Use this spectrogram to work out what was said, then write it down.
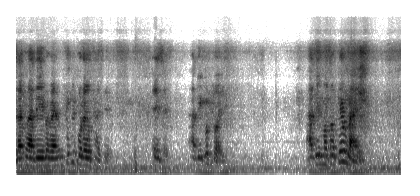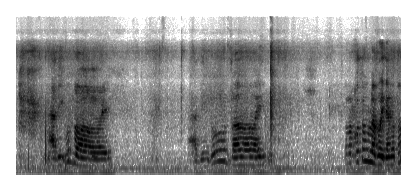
দেখো, আদি এইভাবে টুপি এই যে, আদি গুড আদির মতো কেউ নাই। আদি গুড আদি গুড তোমার কতগুলা বই দেখো তো?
